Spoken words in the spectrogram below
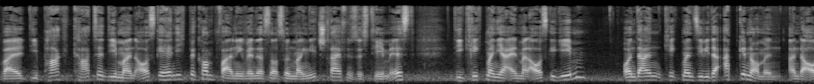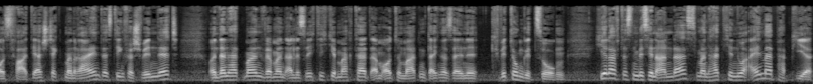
weil die Parkkarte, die man ausgehändigt bekommt, vor allen Dingen, wenn das noch so ein Magnetstreifensystem ist, die kriegt man ja einmal ausgegeben und dann kriegt man sie wieder abgenommen an der Ausfahrt. Ja, steckt man rein, das Ding verschwindet und dann hat man, wenn man alles richtig gemacht hat, am Automaten gleich noch seine Quittung gezogen. Hier läuft das ein bisschen anders. Man hat hier nur einmal Papier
